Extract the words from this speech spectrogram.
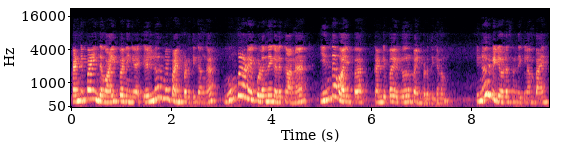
கண்டிப்பாக இந்த வாய்ப்பை நீங்கள் எல்லோருமே பயன்படுத்திக்கோங்க. உங்களுடைய குழந்தைகளுக்கான இந்த வாய்ப்பை கண்டிப்பாக எல்லோரும் பயன்படுத்திக்கணும். இன்னொரு வீடியோவில் சந்திக்கலாம். பாய்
